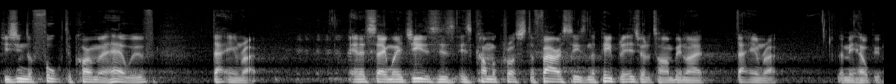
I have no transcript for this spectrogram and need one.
She's using the fork to comb her hair with. That ain't right. In the same way, Jesus is, is come across the Pharisees and the people of Israel at the time being like, that ain't right. Let me help you.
